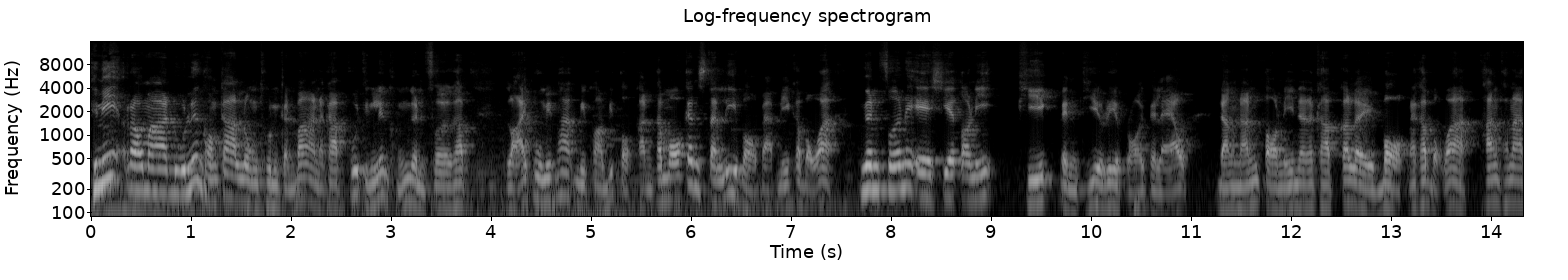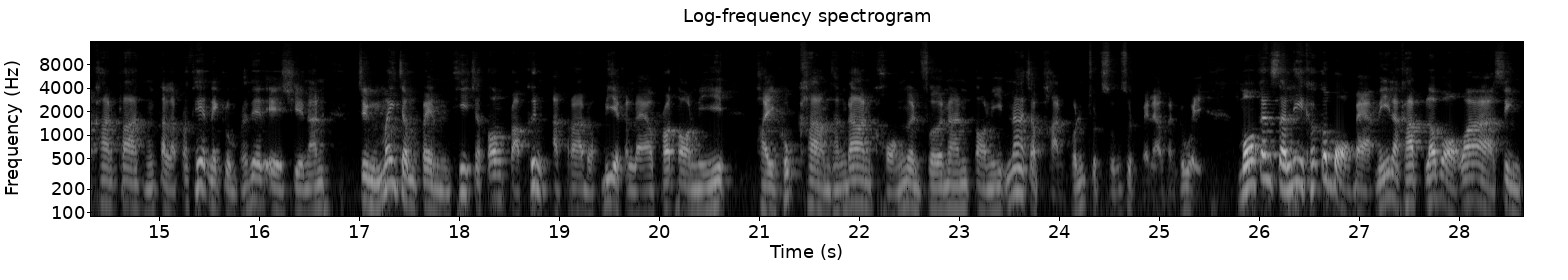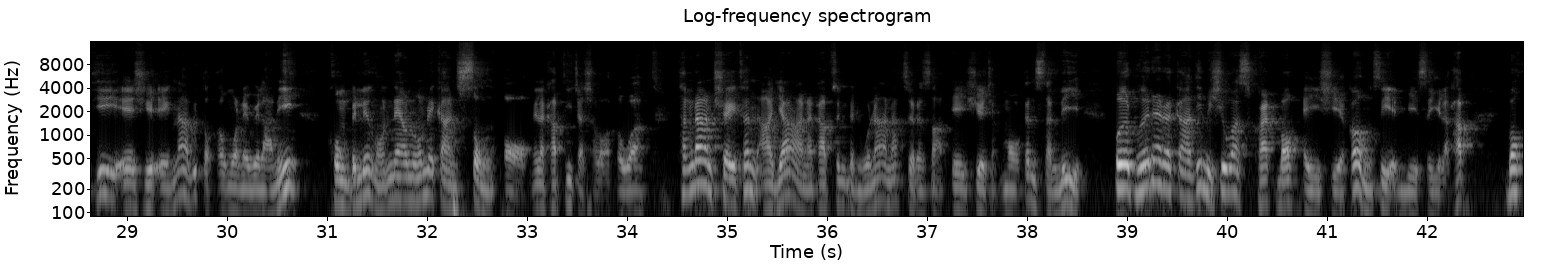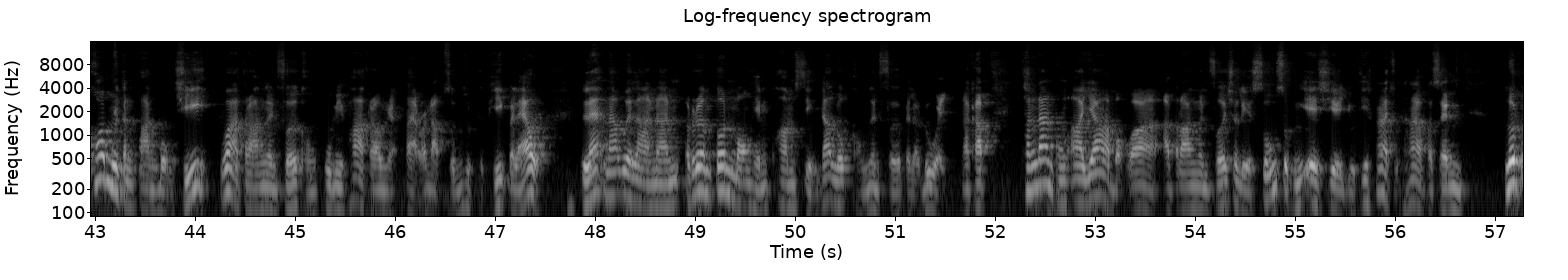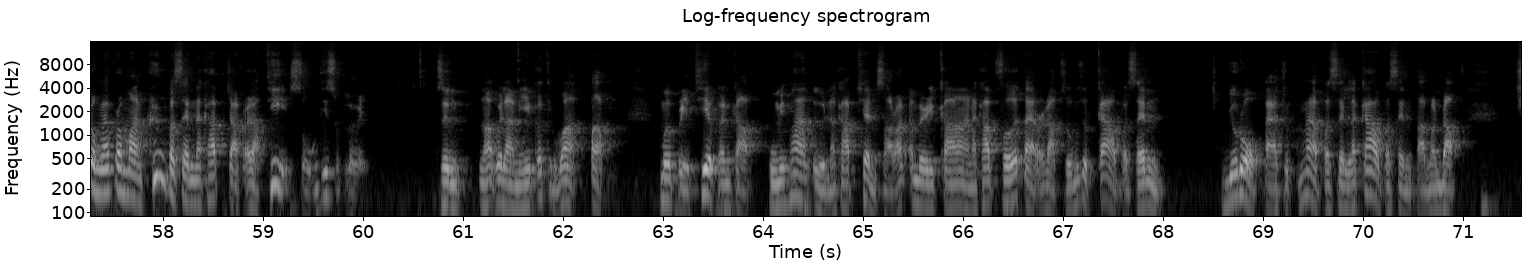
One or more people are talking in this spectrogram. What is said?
ทีนี้เรามาดูเรื่องของการลงทุนกันบ้างนะครับ พูดถึงเรื่องของเงินเฟ้อครับ หลายภูมิภาคมีความวิตกกันแต่ Morgan Stanley บอกแบบนี้ครับบอกว่าเงินเฟ้อในเอเชียตอนนี้พีคเป็นที่เรียบร้อยไปแล้ว ดังนั้นตอนนี้นะครับก็เลยบอกนะครับบอกว่าทางธนาคารกลางของแต่ละประเทศในกลุ่มประเทศเอเชียนั้น จึงไม่จำเป็นที่จะต้องปรับขึ้นอัตราดอกเบี้ยกันแล้ว เพราะตอนนี้ ภัยคุกคามทางด้านของเงินเฟ้อนั้น ตอนนี้น่าจะผ่านพ้นจุดสูงสุดไปแล้วกันด้วยมอร์แกนส a ลลี่เขาก็บอกแบบนี้แหละครับ แล้วบอกว่าสิ่งที่เอเชียเองน่าวิตกกังวลในเวลานี้ คงเป็นเรื่องของแนวโน้มในการส่งออกนี่แหละครับที่จะชะลอตัว ทางด้านเชตันอาญานะครับซึ่งเป็นหัวหน้านักเศรษฐศาสตร์เอเชียจากมอร์แกนส a ลลี่เปิดเผยในรายการที่มีชื่อว่า Scratchbox Asia ก็ของ CNBC แหละครับ บอกข้อมูลต่างๆ บ่งชี้ว่าอัตราเงินเฟ้อของภูมิภาคเราเนี่ยแต่ระดับสูงสุดคือพีคไปแล้ว และณเวลานั้นเริ่มต้นมองเห็นความเสี่ยงด้านลบของเงินเฟ้อไปแล้วด้วยนะครับทางด้านของอาญาบอกว่าอัตราเงินเฟ้อเฉลี่ยสูงสุดของเอเชียอยู่ที่ 5.5%ลดลงแล้วประมาณครึ่งเปอร์เซ็นต์นะครับจากระดับที่สูงที่สุดเลย ซึ่งณเวลานี้ก็ถือว่าต่ำเมื่อเปรียบเทียบกันกับภูมิภาคอื่นนะครับ เช่นสหรัฐอเมริกานะครับเฟ้อแต่ระดับสูงสุด 9%ยุโรป 8.5%และ 9%ตามลำดับ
